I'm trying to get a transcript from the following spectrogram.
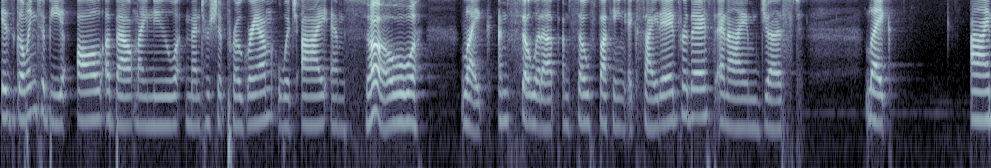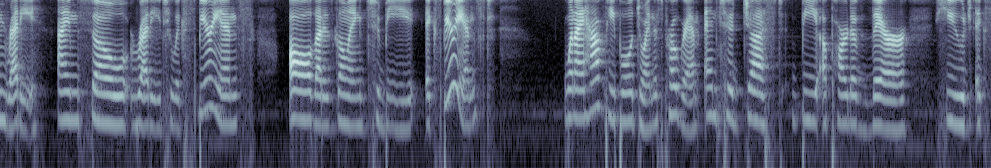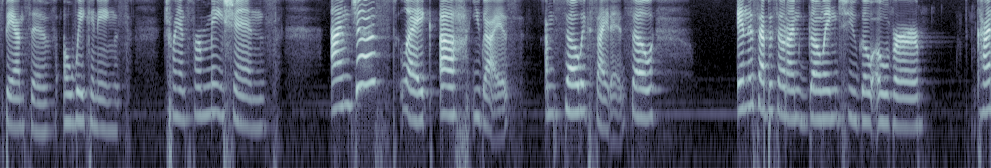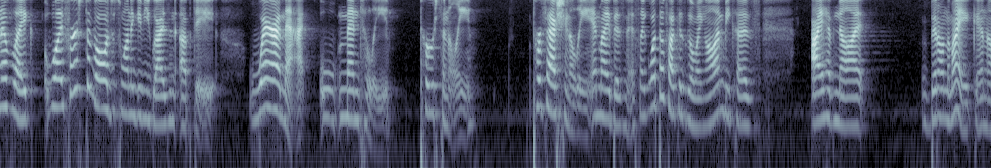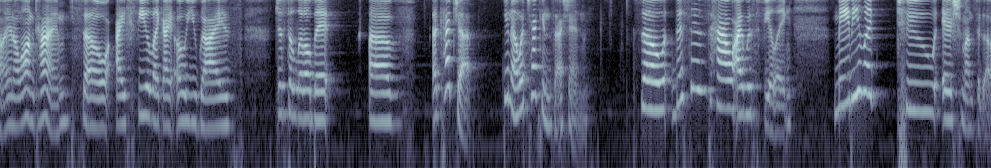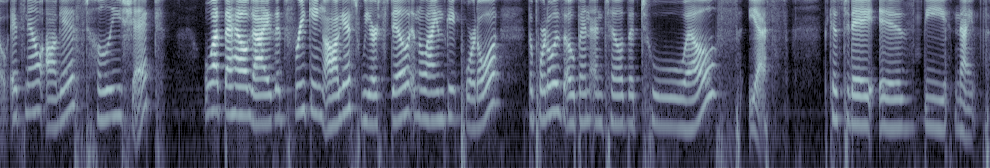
is going to be all about my new mentorship program, which I am so like, I'm so lit up. I'm so fucking excited for this. And I'm just like, I'm ready. I'm so ready to experience all that is going to be experienced when I have people join this program and to just be a part of their huge, expansive awakenings, transformations, I'm just like, uh, you guys, I'm so excited. So, in this episode, I'm going to go over kind of like, well, I first of all just want to give you guys an update where I'm at mentally, personally, professionally in my business. Like, what the fuck is going on? Because I have not been on the mic in a, in a long time. So, I feel like I owe you guys just a little bit of a catch up, you know, a check in session. So, this is how I was feeling maybe like two ish months ago. It's now August. Holy shit. What the hell, guys? It's freaking August. We are still in the Lionsgate portal. The portal is open until the 12th. Yes, because today is the 9th.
